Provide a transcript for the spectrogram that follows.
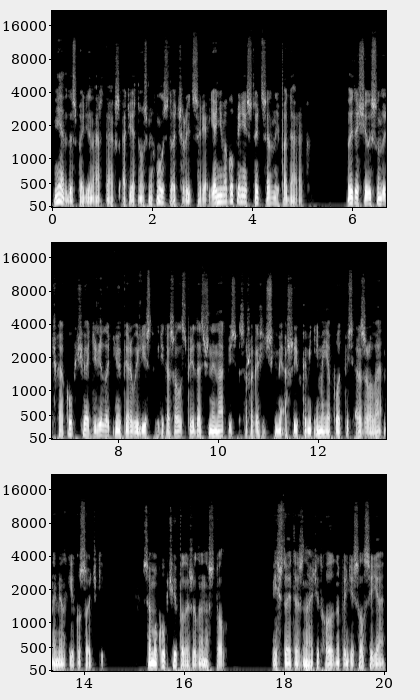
«Нет, господин Артакс», — ответно усмехнулась дочь рыцаря, — «я не могу принять столь ценный подарок». Вытащив из сундучка купчую, отделил от нее первый лист, где касалась передаточная надпись с орфографическими ошибками, и моя подпись разорвала на мелкие кусочки. Саму купчую положила на стол. «И что это значит?» — холодно поинтересовался я.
